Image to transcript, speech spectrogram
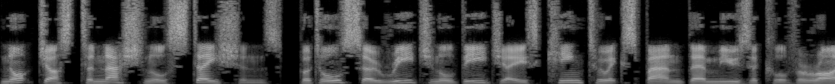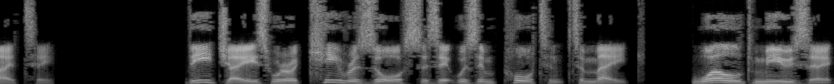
not just to national stations, but also regional DJs keen to expand their musical variety. DJs were a key resource as it was important to make world music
